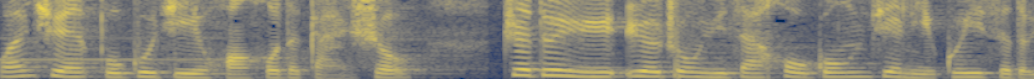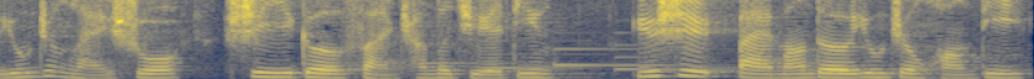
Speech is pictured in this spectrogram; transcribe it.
完全不顾及皇后的感受。这对于热衷于在后宫建立规则的雍正来说，是一个反常的决定。于是，百忙的雍正皇帝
